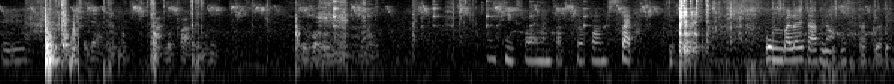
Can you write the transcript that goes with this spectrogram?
เอ๊ะให้พริกซอยน้ำค่ะเพื่อความแซ่บปรุงไปเลยจ้าพี่น้องตะเกียบไป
